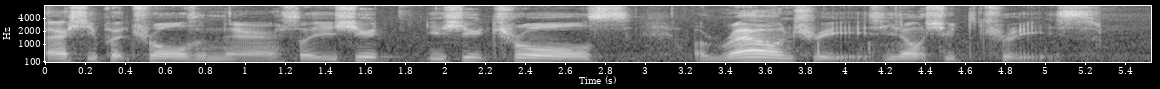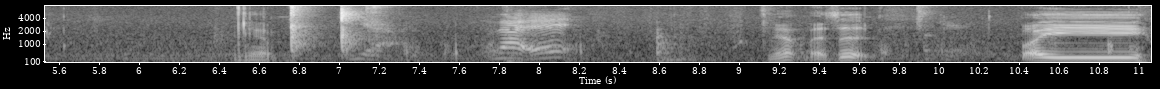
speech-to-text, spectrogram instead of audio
I actually put trolls in there. So you shoot you shoot trolls around trees. You don't shoot the trees. Yep. Yeah. Is that it? Yep. That's it. Bye.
